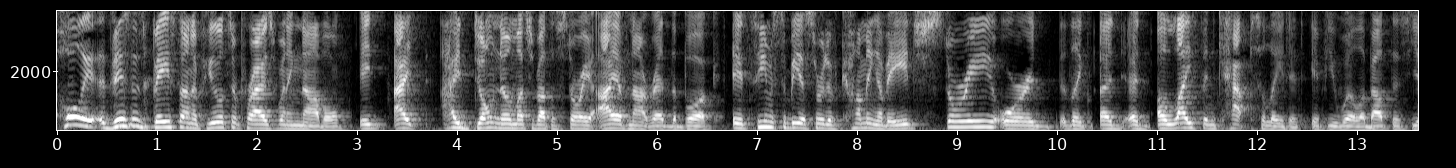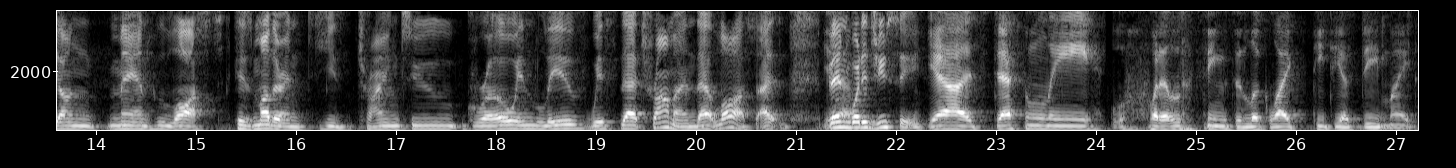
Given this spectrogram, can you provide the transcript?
Holy, this is based on a Pulitzer Prize winning novel. It, I, I don't know much about the story. I have not read the book. It seems to be a sort of coming of age story or like a, a, a life encapsulated, if you will, about this young man who lost his mother and he's trying to grow and live with that trauma and that loss. I, Yeah. Ben, what did you see? Yeah, it's definitely what it seems to look like PTSD might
